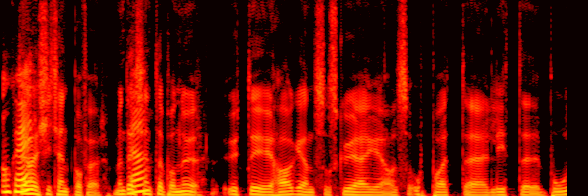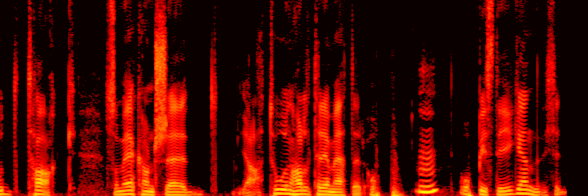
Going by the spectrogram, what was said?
okay. det har jeg ikke kjent på før. Men det Ja. kjente jeg på nå. Ute i hagen så skulle jeg altså opp på et uh, lite bodtak, som er kanskje ja, 2,5-3 meter opp. Mm. Opp i stigen. Kjen-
